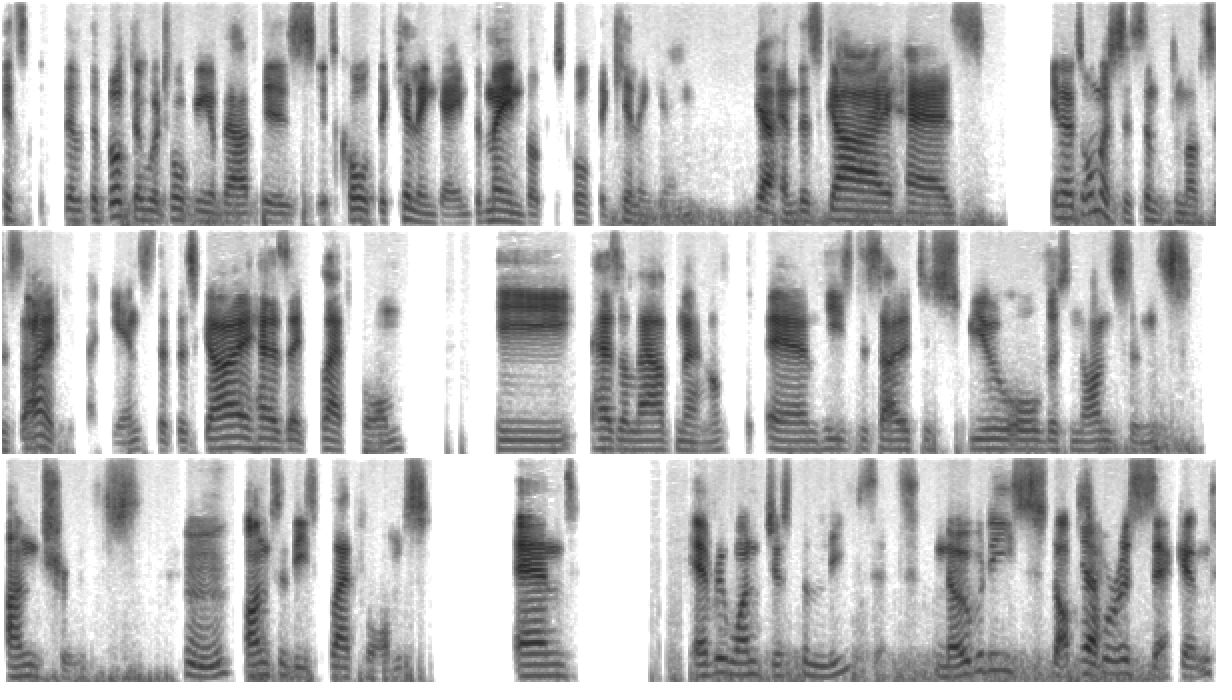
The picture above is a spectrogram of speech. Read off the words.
It's the, the book that we're talking about is it's called The Killing Game. The main book is called The Killing Game. Yeah. And this guy has, you know, it's almost a symptom of society, against that this guy has a platform. He has a loud mouth and he's decided to spew all this nonsense, untruths mm-hmm. onto these platforms and everyone just believes it. Nobody stops Yeah. for a second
